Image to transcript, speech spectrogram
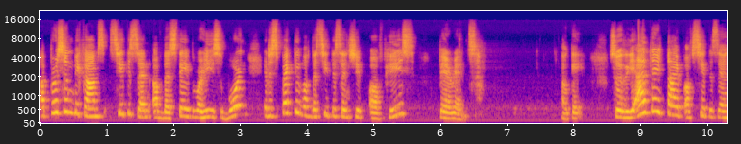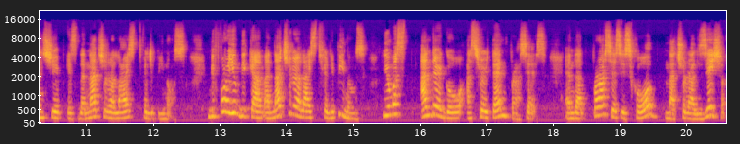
A person becomes citizen of the state where he is born, irrespective of the citizenship of his parents. Okay, so the other type of citizenship is the naturalized Filipinos. Before you become a naturalized Filipinos, you must undergo a certain process, and that process is called naturalization.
